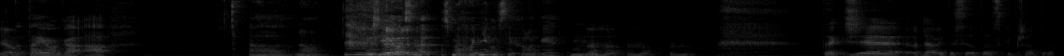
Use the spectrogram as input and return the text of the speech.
jo. ta yoga a Uh, no, takže jo, jsme, jsme hodně u psychologie. Hm. Aha, aha, aha. Takže dávejte si otázky, přátelé.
